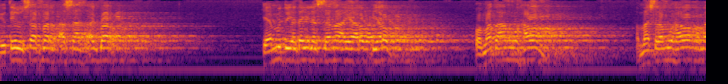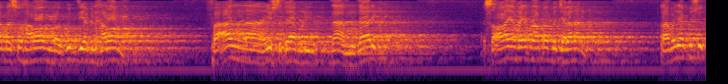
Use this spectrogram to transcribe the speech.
yutilu safar asas akbar rab wa mat'amu haram. Wa mashrabu haram wa malbasu haram wa guddiya bil haram. Fa anna yustajab li nam dzalik seorang yang banyak melakukan perjalanan. Rambutnya kusut.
